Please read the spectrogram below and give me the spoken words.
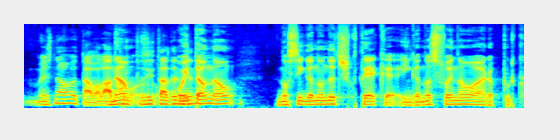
mas não, eu estava lá Não, propositadamente. ou então não. Não se enganou na discoteca, enganou-se foi na hora, porque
